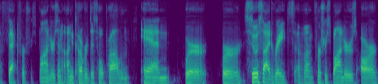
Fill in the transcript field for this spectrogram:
affect first responders and uncovered this whole problem. And where where suicide rates among first responders are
